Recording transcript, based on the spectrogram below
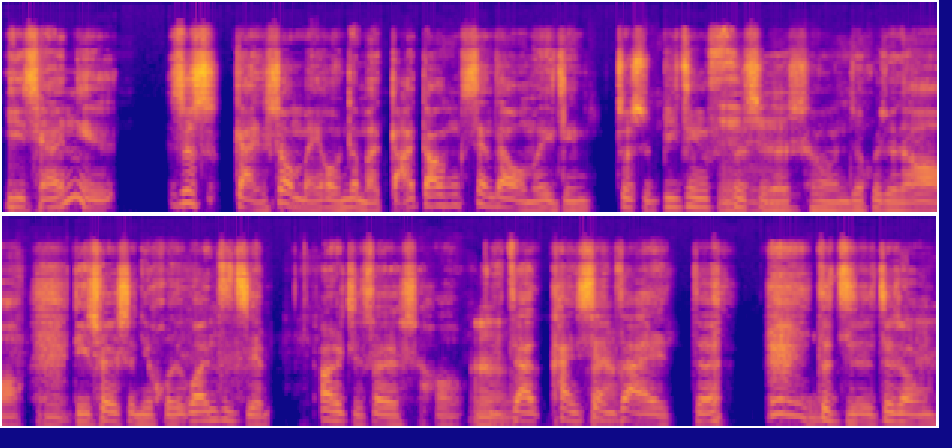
以前你就是感受没有那么大，当现在我们已经就是逼近四十的时候，你就会觉得哦，的确是你回观自己二十几岁的时候，你在看现在的 自己这种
